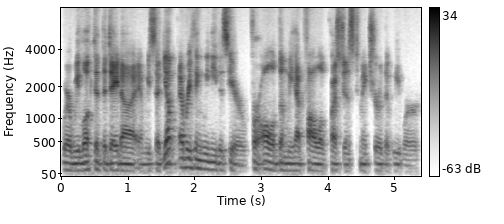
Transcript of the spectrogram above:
where we looked at the data and we said, yep, everything we need is here. For all of them, we had follow up questions to make sure that we were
